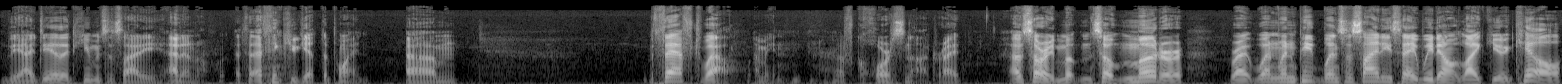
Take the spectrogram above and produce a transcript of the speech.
the idea that human society, I don't know, I, th- I think you get the point. Um, Theft, well, I mean, of course not, right? I'm oh, sorry. M- so murder, right? When when people when society say we don't like you to kill,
